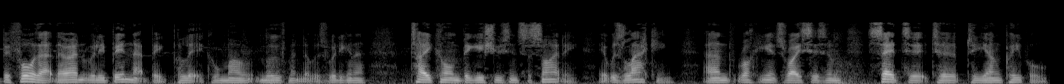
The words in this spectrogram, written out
Before that, there hadn't really been that big political mo- movement that was really going to take on big issues in society. It was lacking. And Rock Against Racism said to, to, to young people,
